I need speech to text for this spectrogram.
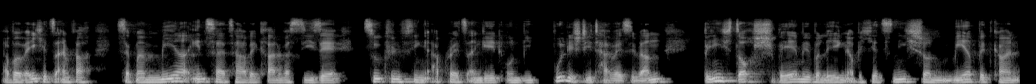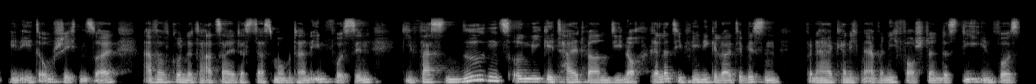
Aber wenn ich jetzt einfach, ich sag mal, mehr Insights habe, gerade was diese zukünftigen Upgrades angeht und wie bullish die teilweise werden, bin ich doch schwer im Überlegen, ob ich jetzt nicht schon mehr Bitcoin in Ether umschichten soll. Einfach aufgrund der Tatsache, dass das momentan Infos sind, die fast nirgends irgendwie geteilt werden, die noch relativ wenige Leute wissen. Von daher kann ich mir einfach nicht vorstellen, dass die Infos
